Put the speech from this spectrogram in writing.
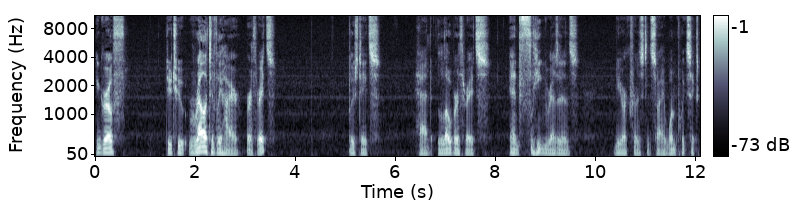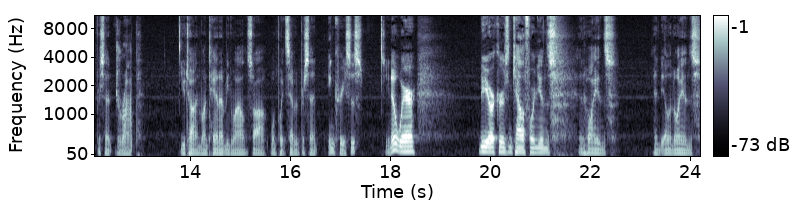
in growth due to relatively higher birth rates. Blue states had low birth rates and fleeing residents. New York, for instance, saw a 1.6% drop. Utah and Montana, meanwhile, saw 1.7% increases. So you know where New Yorkers and Californians and Hawaiians and Illinoisans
